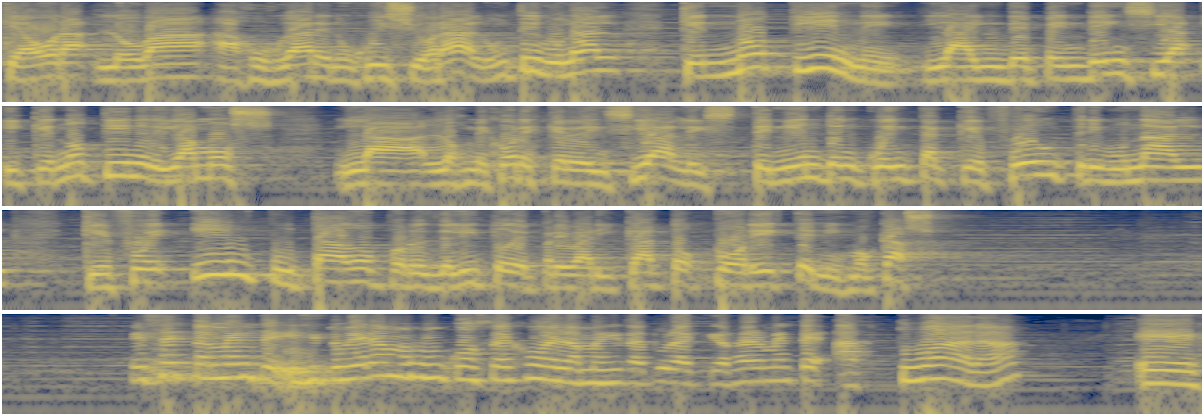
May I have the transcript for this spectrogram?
que ahora lo va a juzgar en un juicio oral. Un tribunal que no tiene la independencia y que no tiene, digamos, los mejores credenciales, teniendo en cuenta que fue un tribunal que fue imputado por el delito de prevaricato por este mismo caso. Exactamente, y si tuviéramos un consejo de la magistratura que realmente actuara, eh,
